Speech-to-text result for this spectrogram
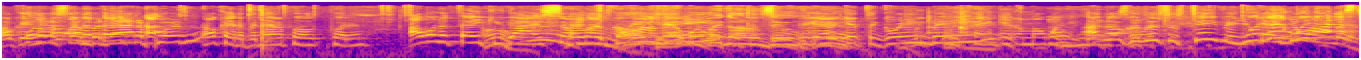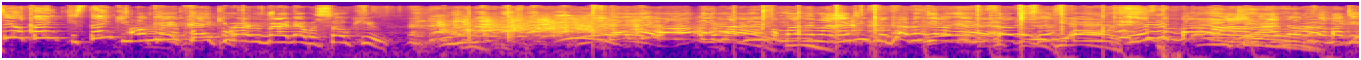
Okay, Well, here's some banana thank- uh, pudding. okay, the banana pu- pudding. I want to thank you guys so And much the for green coming. Yeah, what we gonna do. You do? gotta get the green beans. We can't get them away. I know, because this is TV. You well, can't then do we all gotta still thank you. Thank you. Okay, thank you, everybody. That was so cute. Thank you all. Thank my beautiful mother and my aunties for coming down to the circle. This Yes. food is the bomb. I know 'cause I'm about to eat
